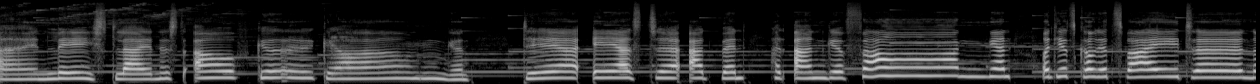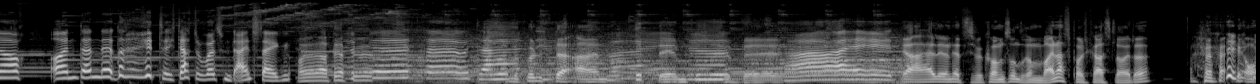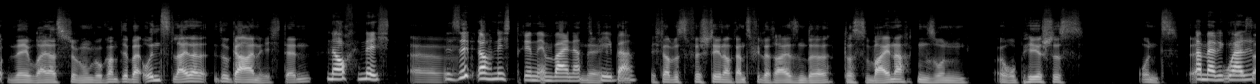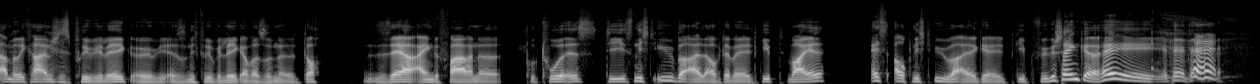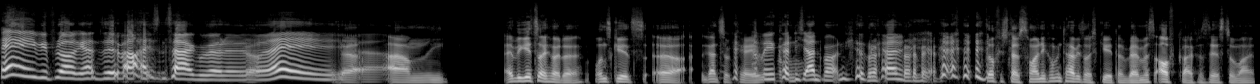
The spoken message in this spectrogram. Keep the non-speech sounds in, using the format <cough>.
Ein Lichtlein ist aufgegangen. Der erste Advent hat angefangen. Und jetzt kommt der zweite noch. Und dann der dritte. Ich dachte, du wolltest mit einsteigen. Und dann der vierte. Der fünfte an dem Himmel. Ja, hallo und herzlich willkommen zu unserem Weihnachtspodcast, Leute. <laughs> oh, nee, Weihnachtsstimmung bekommt ihr bei uns leider so gar nicht, denn. Noch nicht. Äh, Wir sind noch nicht drin im Weihnachtsfieber. ich glaube, das verstehen auch ganz viele Reisende, dass Weihnachten so ein europäisches und äh, Amerikan- US-amerikanisches Privileg irgendwie, also nicht Privileg, aber so eine doch sehr eingefahrene Struktur ist, die es nicht überall auf der Welt gibt, weil es auch nicht überall Geld gibt für Geschenke. Hey! <laughs> <laughs> Hey, wie Florian Silbereisen <laughs> sagen würde. Hey. ja, ähm, äh, wie geht's euch heute? Uns geht's äh, ganz okay. <laughs> Aber ihr könnt nicht antworten. <laughs> Doch, ich schreibe es mal in die Kommentare, wie es euch geht. Dann werden wir es aufgreifen das nächste Mal.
